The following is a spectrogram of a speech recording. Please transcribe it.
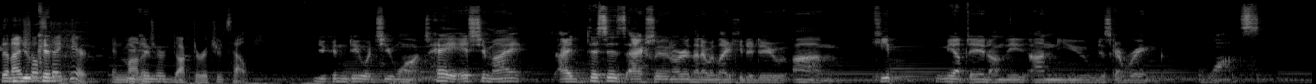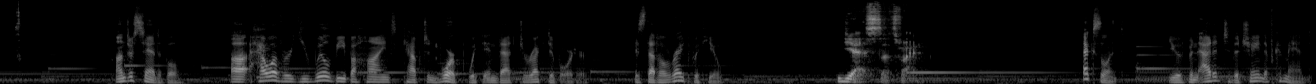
Then I You shall can- stay here and monitor can- Dr. Richard's health. you can do what you want. Hey, HDMI, I this is actually an order that I would like you to do. Um, keep me updated on the on you discovering wants. Understandable. Uh, however, you will be behind Captain Warp within that directive order. Is that all right with you? Yes, that's fine. Excellent. You have been added to the chain of command.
